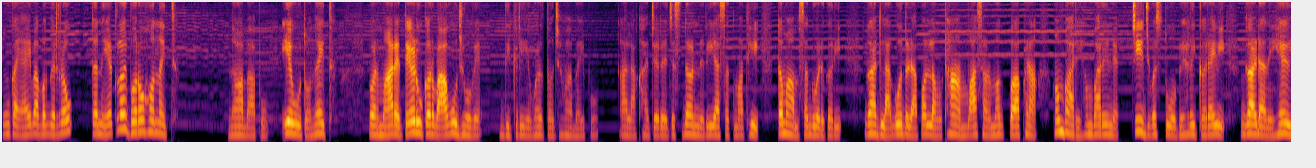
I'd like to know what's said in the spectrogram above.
હું કાંઈ આવ્યા વગર રહું? તને એટલોય ભરોહો નથી ના બાપુ, એવું તો નહીં પણ મારે તેડું કરવા આવવું જોવે દીકરીએ વળતો જવાબ આપ્યો. આલા ખાચરે જસદણની રિયાસતમાંથી તમામ સગવડ કરી. ગાદલા ગોદડા, પલંગ, ઠામ, વાસણ મગપાફણા હંભારી હંભારીને ચીજ વસ્તુઓ ભેળી કરાવી, ગાડાની હેડ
